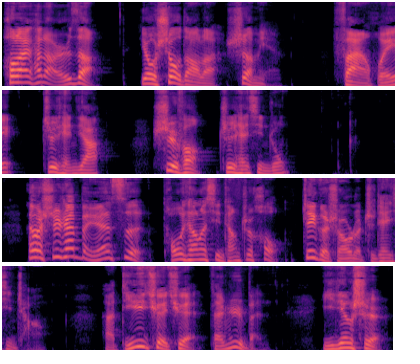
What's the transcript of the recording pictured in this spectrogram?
后来他的儿子又受到了赦免，返回织田家。侍奉织田信忠。那么石山本元寺投降了信长之后，这个时候的织田信长啊，的的确确在日本已经是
